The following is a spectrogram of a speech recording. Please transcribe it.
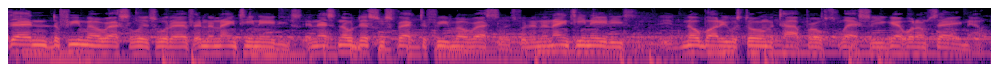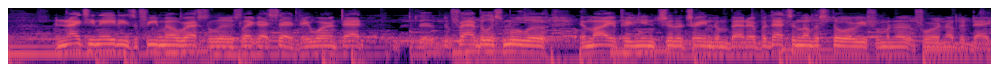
than the female wrestlers would have in the 1980s. And that's no disrespect to female wrestlers, but in the 1980s, nobody was throwing the top rope splash, so you get what I'm saying now. In the 1980s, the female wrestlers, like I said, they weren't that. The, the fabulous Moolah, in my opinion, should have trained them better, but that's another story from another for another day.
